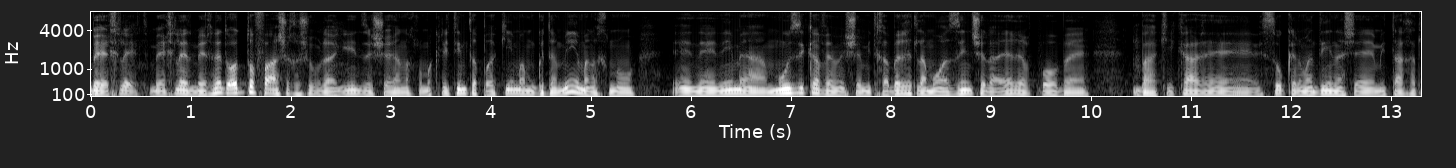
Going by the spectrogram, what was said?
בהחלט, בהחלט, בהחלט. עוד תופעה שחשוב להגיד זה שאנחנו מקליטים את הפרקים המוקדמים, אנחנו אה, נהנים מהמוזיקה שמתחברת למואזין של הערב פה ב... בכיכר אה, סוכר מדינה שמתחת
